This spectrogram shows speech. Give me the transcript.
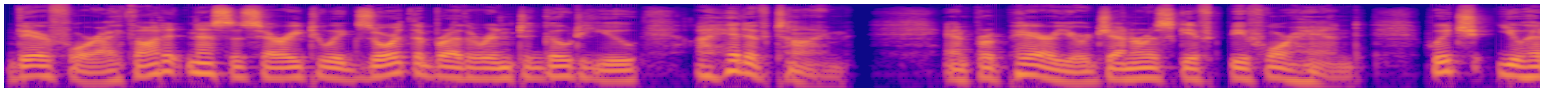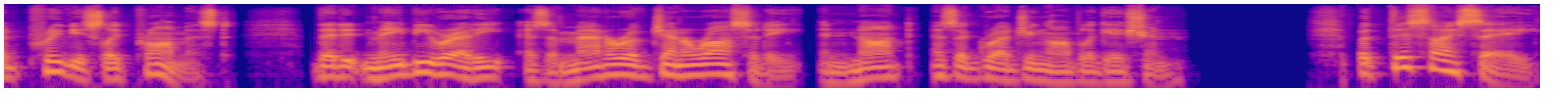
Therefore I thought it necessary to exhort the brethren to go to you ahead of time, and prepare your generous gift beforehand, which you had previously promised, that it may be ready as a matter of generosity and not as a grudging obligation. But this I say,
